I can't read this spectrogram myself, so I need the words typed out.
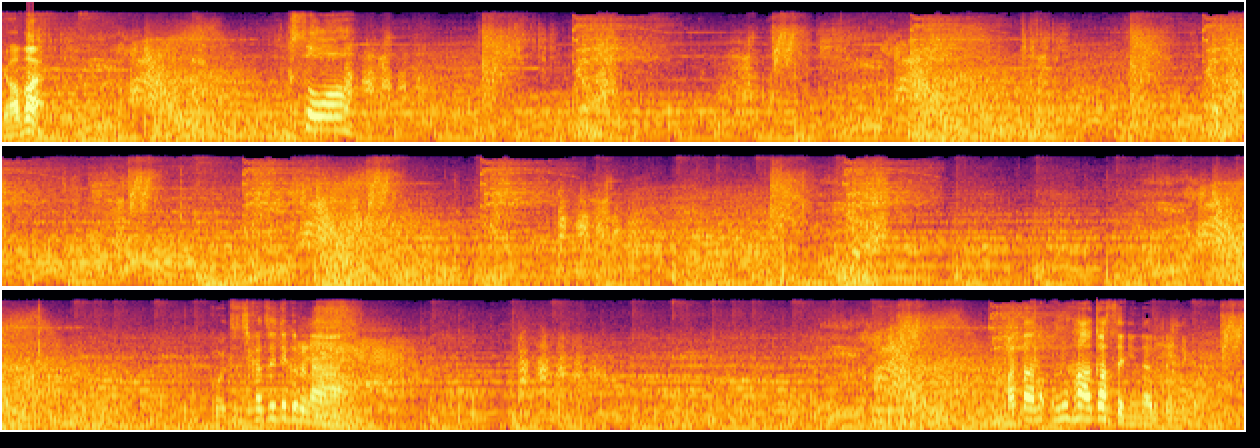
やばい。くそこいつ近づいてくるな。またウンハー合戦になるといいんだけど。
